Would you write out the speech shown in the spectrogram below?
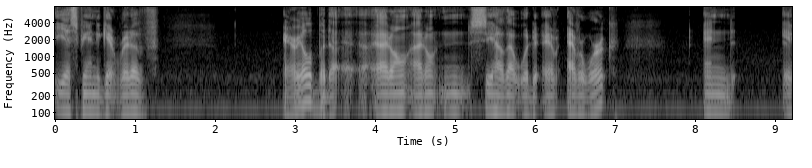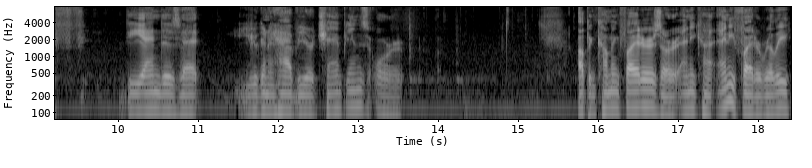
ESPN to get rid of Ariel, but I, I don't I don't see how that would ever work. And if the end is that you're going to have your champions or up and coming fighters or any kind any fighter really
